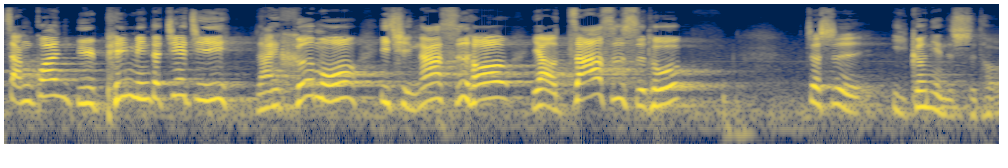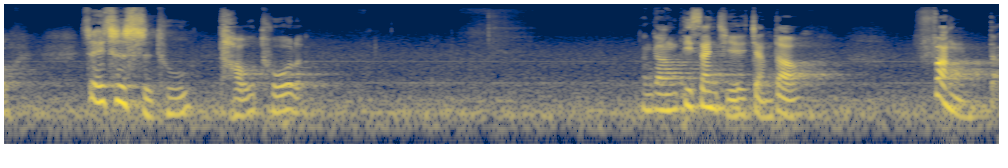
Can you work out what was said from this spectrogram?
长官与平民的阶级来合谋，一起拿石头要砸死使徒。这是以哥念的石头，这一次使徒逃脱了。刚刚第三节讲到放胆，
